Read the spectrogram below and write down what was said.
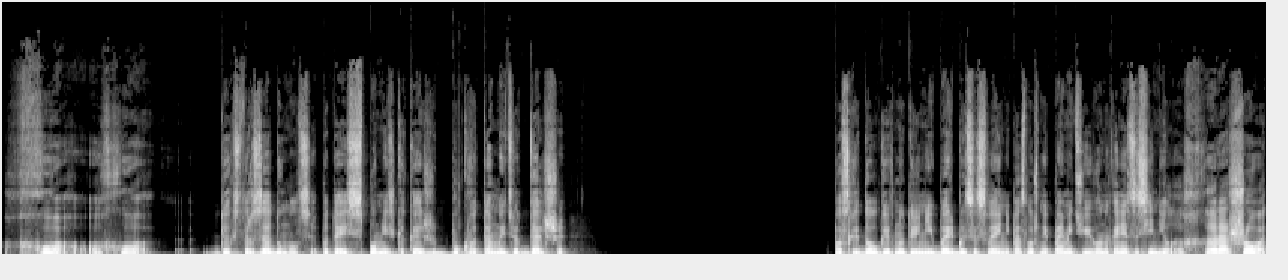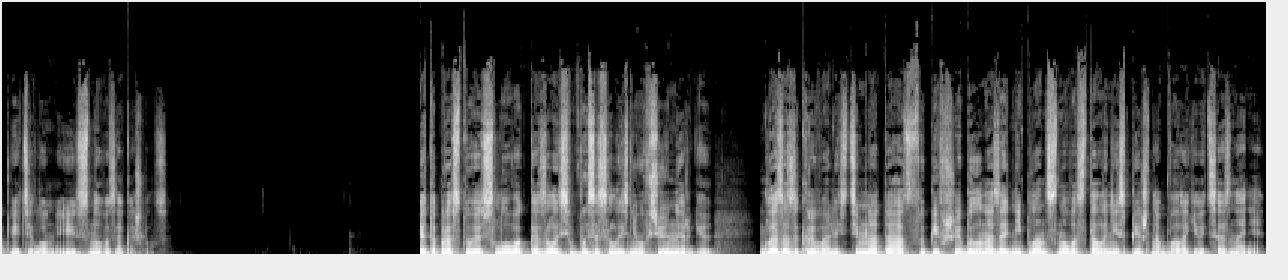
«Хо... хо...» Декстер задумался, пытаясь вспомнить, какая же буква там идет дальше — После долгой внутренней борьбы со своей непослушной памятью его наконец осенило. «Хорошо», — ответил он и снова закашлялся. Это простое слово, казалось, высосало из него всю энергию. Глаза закрывались, темнота, отступившая было на задний план, снова стала неспешно обволакивать сознание.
